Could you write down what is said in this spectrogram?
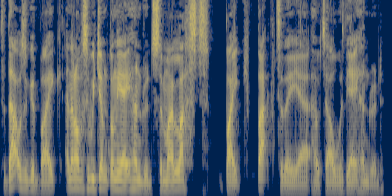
So that was a good bike. And then obviously we jumped on the 800. So my last bike back to the uh, hotel was the 800.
